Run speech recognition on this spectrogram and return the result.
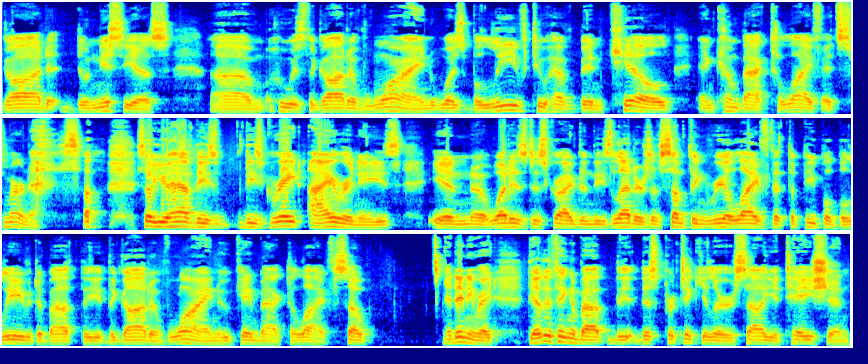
god Dionysius um, who is the god of wine, was believed to have been killed and come back to life at Smyrna. so, so you have these these great ironies in uh, what is described in these letters of something real life that the people believed about the the god of wine who came back to life. So. At any rate, the other thing about the, this particular salutation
